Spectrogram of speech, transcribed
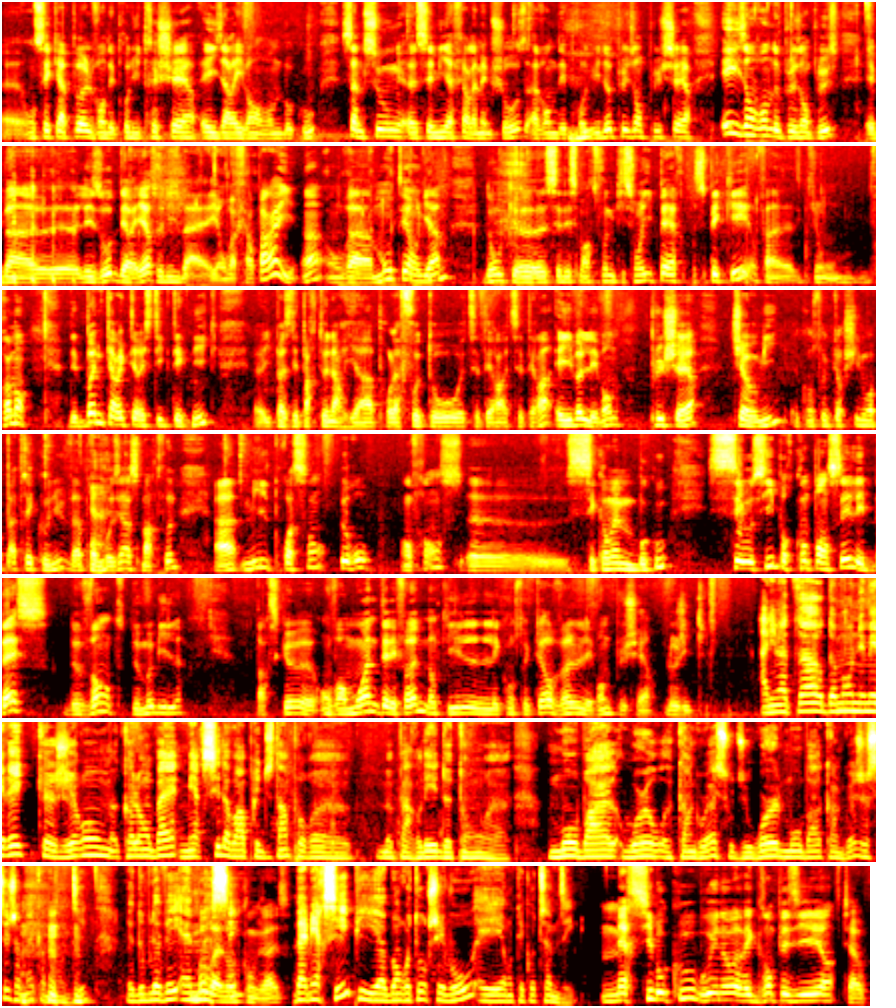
euh, on sait qu'Apple vend des produits très chers et ils arrivent à en vendre beaucoup. Samsung euh, s'est mis à faire la même chose, à vendre des mhm. produits de plus en plus chers et ils en vendent de plus en plus. Et ben les autres derrière se disent bah et on va faire pareil, hein, on va monter en gamme. Donc c'est des smartphones qui sont hyper spéqués, enfin qui ont vraiment des bonnes caractéristiques techniques. ils passent des partenariats pour la photo, etc., etc. Et ils veulent les vendre plus cher. Xiaomi, constructeur chinois pas très connu, va proposer un smartphone à 1300 euros en France. Euh, c'est quand même beaucoup. C'est aussi pour compenser les baisses de vente de mobiles. Parce qu'on vend moins de téléphones, donc les constructeurs veulent les vendre plus cher. Logique. Animateur de Monde Numérique, Jérôme Colombin, merci d'avoir pris du temps pour euh, me parler de ton euh, Mobile World Congress ou du World Mobile Congress. Je sais jamais comment on dit. Le WMC. Mobile World Congress. Ben merci, puis euh, bon retour chez vous et on t'écoute samedi. Merci beaucoup Bruno, avec grand plaisir. Ciao.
